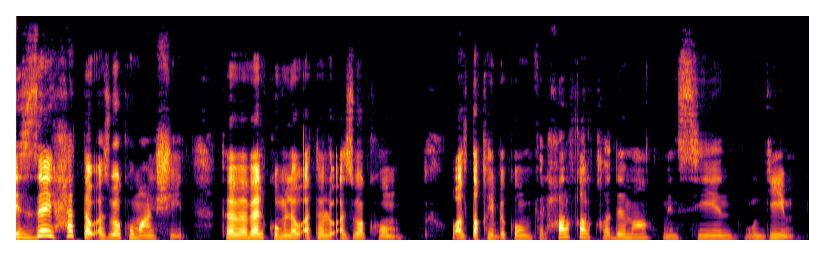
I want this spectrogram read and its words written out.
إزاي حتى وأزواجهم عايشين. فما بالكم لو قتلوا أزواجهم. وألتقي بكم في الحلقة القادمة من سين وجيم.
